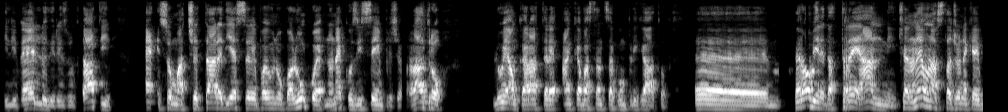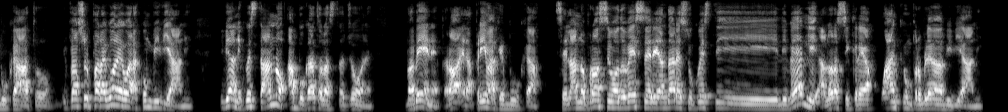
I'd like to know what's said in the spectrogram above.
di livello, di risultati, eh, insomma, accettare di essere poi uno qualunque non è così semplice. Tra l'altro, lui ha un carattere anche abbastanza complicato. Eh, però viene da tre anni, cioè non è una stagione che hai bucato. Vi faccio il paragone, guarda, con Viviani. Viviani quest'anno ha bucato la stagione. Va bene, però è la prima che buca. Se l'anno prossimo dovesse riandare su questi livelli, allora si crea anche un problema a Viviani.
